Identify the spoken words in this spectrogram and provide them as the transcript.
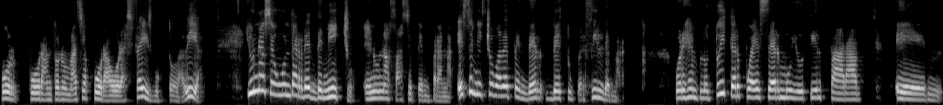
por, por antonomasia por ahora es Facebook todavía. Y una segunda red de nicho en una fase temprana. Ese nicho va a depender de tu perfil de marca. Por ejemplo, Twitter puede ser muy útil para em,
